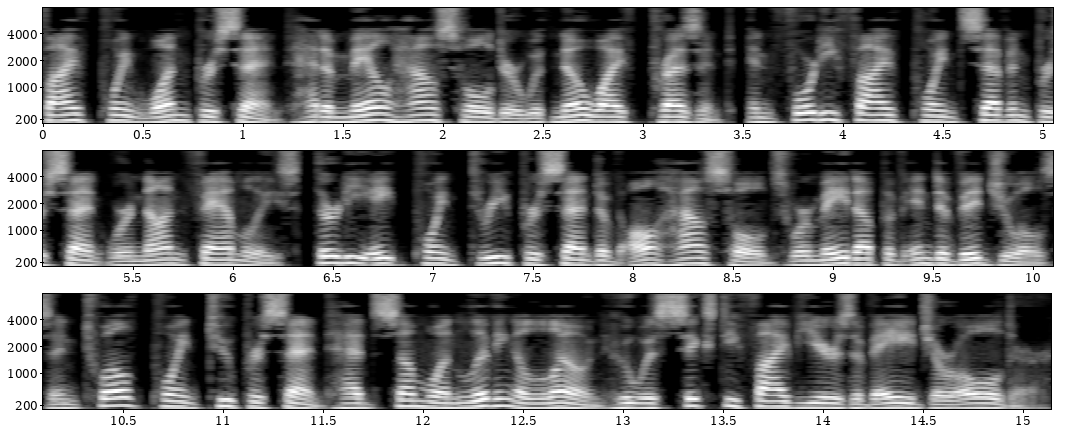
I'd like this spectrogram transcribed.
5.1% had a male householder with no wife present, and 45.7% were non-families, 38.3% of all households were made up of individuals and 12.2% had someone living alone who was 65 years of age age or older.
